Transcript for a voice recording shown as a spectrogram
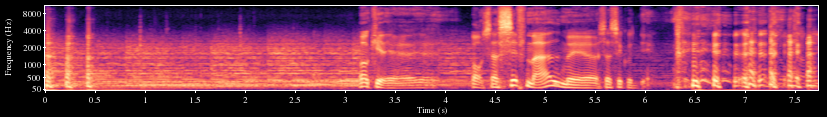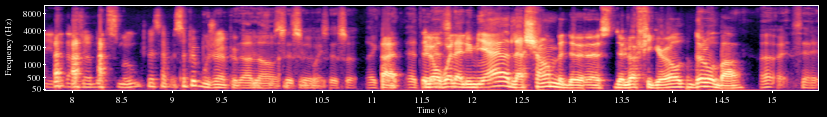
OK. Euh, Bon, ça siffle mal, mais euh, ça s'écoute bien. il est dans un bout de smooth. Ça, ça, peut bouger un peu non, plus. Non, c'est ça, c'est ça. Et là, on voit la lumière de la chambre de, de Luffy Girl de l'autre bord. Ah ouais,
